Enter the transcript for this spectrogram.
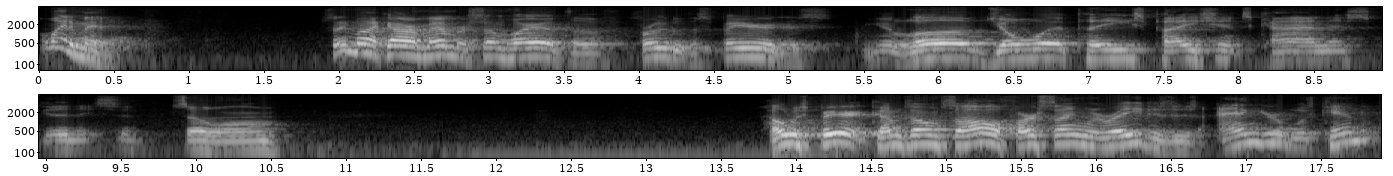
Wait a minute. Seems like I remember somewhere that the fruit of the Spirit is you know, love, joy, peace, patience, kindness, goodness, and so on. Holy Spirit comes on Saul. First thing we read is his anger was kindled.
